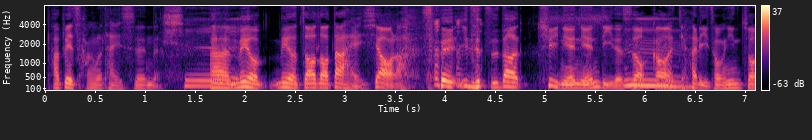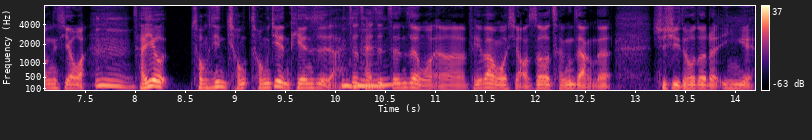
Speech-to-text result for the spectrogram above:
它被藏得太深了，是啊，没有没有遭到大海啸了，所以一直直到去年年底的时候，刚好家里重新装修啊，嗯，才又。重新重重见天日啊，这才是真正我呃陪伴我小时候成长的许许多多的音乐。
